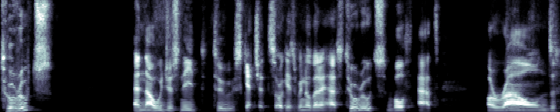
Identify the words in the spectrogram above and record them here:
two roots and now we just need to sketch it. So, okay, so we know that it has two roots, both at around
